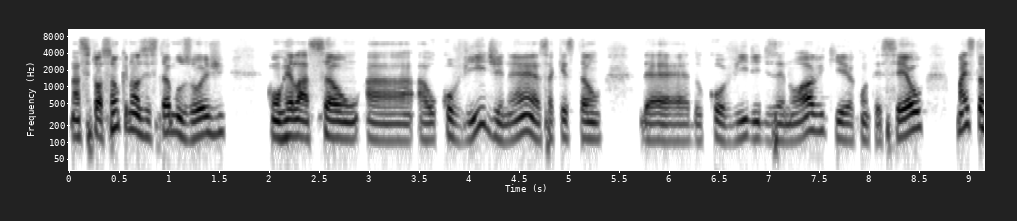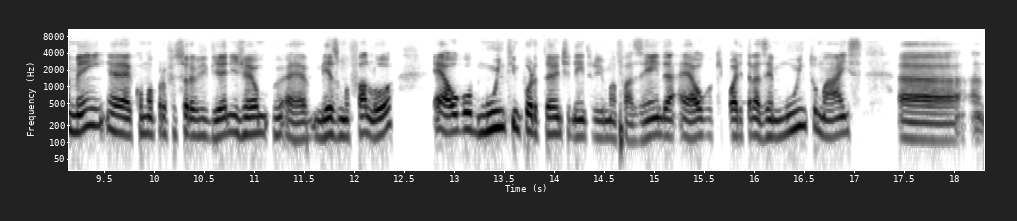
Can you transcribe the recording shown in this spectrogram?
na situação que nós estamos hoje, com relação a, ao Covid, né, essa questão do Covid-19 que aconteceu, mas também, é, como a professora Viviane já é, mesmo falou, é algo muito importante dentro de uma fazenda, é algo que pode trazer muito mais, uh,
